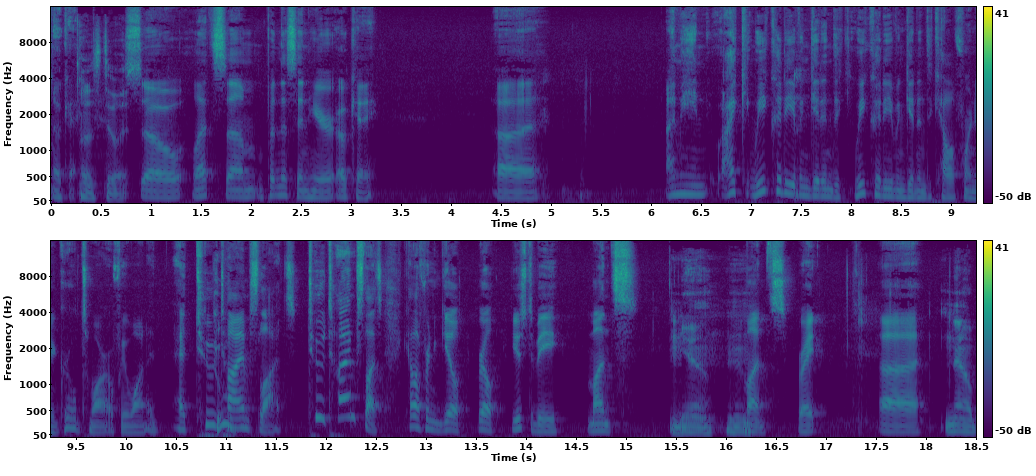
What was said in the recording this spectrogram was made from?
Okay. let's do it. So let's um putting this in here. Okay. Uh, I mean, I c- we could even get into we could even get into California Grill tomorrow if we wanted at two time slots. Two time slots. California Grill Grill used to be months, Yeah, yeah. months, right? Uh, Now,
